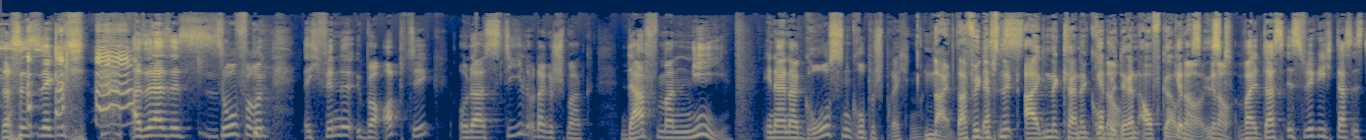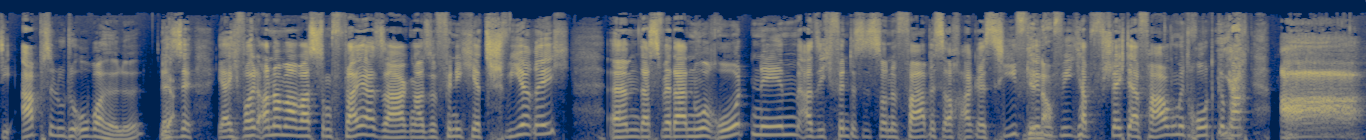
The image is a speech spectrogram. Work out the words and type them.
Das ist wirklich, also das ist so verrückt. Ich finde, über Optik oder Stil oder Geschmack darf man nie in einer großen Gruppe sprechen. Nein, dafür gibt es eine eigene kleine Gruppe, Genau. deren Aufgabe genau, das ist. Genau, weil das ist wirklich, das ist die absolute Oberhölle. Ja. Ja, ja, ich wollte auch noch mal was zum Flyer sagen. Also finde ich jetzt schwierig, ähm, dass wir da nur Rot nehmen. Also ich finde, es ist so eine Farbe, ist auch aggressiv Genau. irgendwie. Ich habe schlechte Erfahrungen mit Rot gemacht. Ah,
